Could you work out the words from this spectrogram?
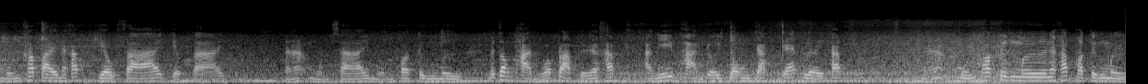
หมุนเข้าไปนะครับ เกี๊ยวซ้ายเกี๊ยวซ้ายนะฮะหมุนซ้ายหมุนพอตึงมือ ไม่ต้องผ่านหัวปรับเลยนะครับ อันนี้ผ่านโดยตรงจากแก๊สเลยครับนะฮะหมุนพอตึงมือนะครับ พอตึงมือ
